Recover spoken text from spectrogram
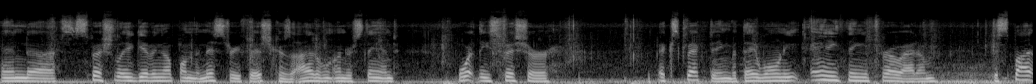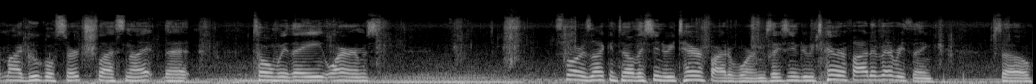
and uh, especially giving up on the mystery fish because I don't understand what these fish are expecting, but they won't eat anything you throw at them. Despite my Google search last night that told me they eat worms, as far as I can tell, they seem to be terrified of worms. They seem to be terrified of everything. So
